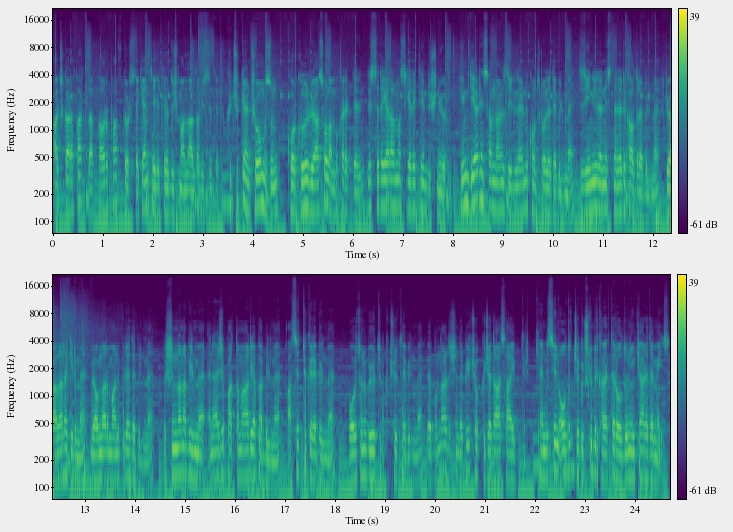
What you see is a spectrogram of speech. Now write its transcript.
açık ara farkla Powerpuff Girls'teki en tehlikeli düşmanlardan birisidir. Küçükken çoğumuzun korkulu rüyası olan bu karakterin listede yer alması gerektiğini düşünüyorum. Him diğer insanların zihinlerini kontrol edebilme, zihniyle nesneleri kaldırabilme, rüyalara girme ve onları manipüle edebilme, ışınlanabilme, enerji patlamaları yapabilme, asit tükürebilme, boyutunu büyütüp küçültebilme ve bunlar dışında birçok güce daha sahiptir. Kendisinin oldukça güçlü bir karakter olduğunu inkar edemeyiz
